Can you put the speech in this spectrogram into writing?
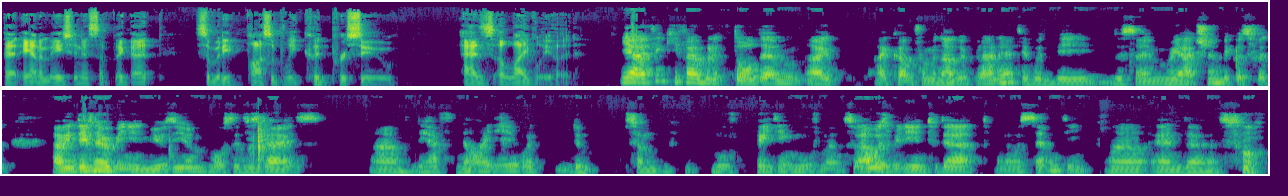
that animation is something that somebody possibly could pursue as a livelihood. Yeah, I think if I would have told them I I come from another planet, it would be the same reaction because for, I mean, they've never been in a museum. Most of these guys, um, they have no idea what the, some move, painting movement. So I was really into that when I was 17. Uh, and, uh, so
